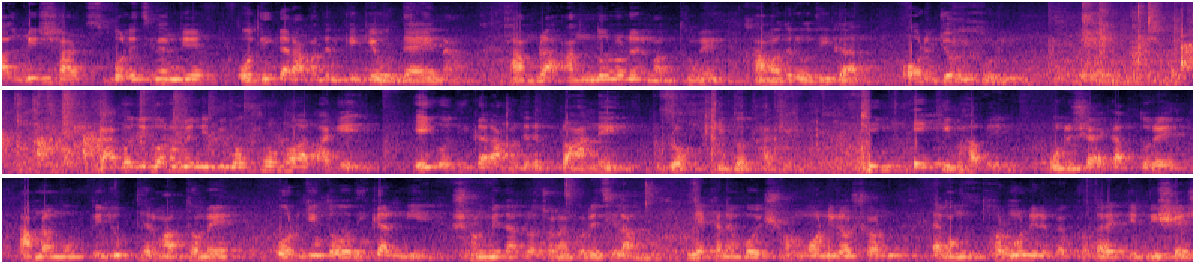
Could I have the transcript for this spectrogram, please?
Albie শার্টস বলেছিলেন যে, অধিকার আমাদেরকে কেউ দেয় না। আমরা আন্দোলনের মাধ্যমে আমাদের অধিকার অর্জন করি। কাগজে কলমে লিপিবদ্ধ হওয়ার আগে এই অধিকার আমাদের প্রাণে রক্ষিত থাকে। ঠিক একইভাবে উনিশশো একাত্তরে আমরা মুক্তিযুদ্ধের মাধ্যমে অর্জিত অধিকার নিয়ে সংবিধান রচনা করেছিলাম, যেখানে বৈষম্য নিরসন এবং ধর্মনিরপেক্ষতার একটি বিশেষ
